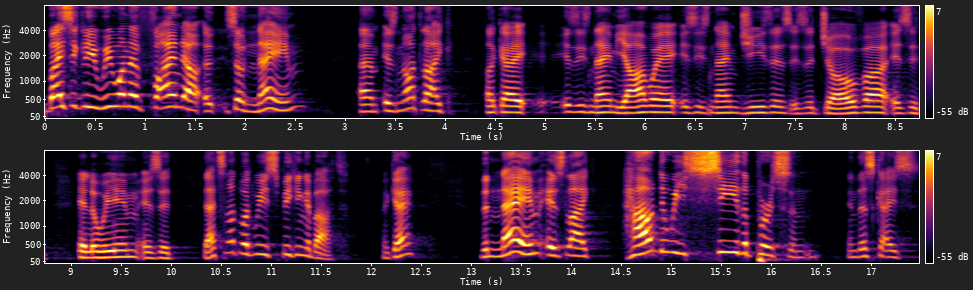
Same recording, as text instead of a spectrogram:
Basically, we want to find out. Uh, so, name um, is not like, okay, is his name Yahweh? Is his name Jesus? Is it Jehovah? Is it Elohim? Is it. That's not what we're speaking about. Okay? The name is like, how do we see the person? In this case,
